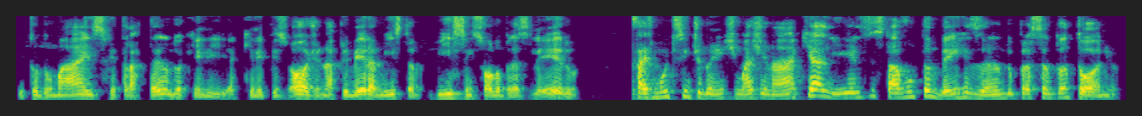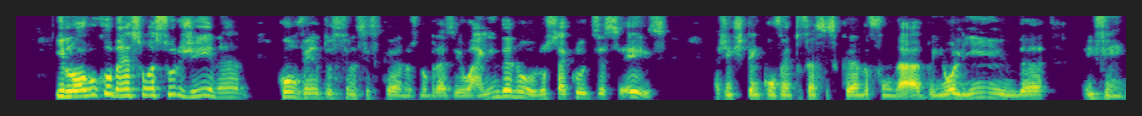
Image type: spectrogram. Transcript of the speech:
e tudo mais, retratando aquele, aquele episódio, na primeira missa, missa em solo brasileiro, faz muito sentido a gente imaginar que ali eles estavam também rezando para Santo Antônio. E logo começam a surgir né, conventos franciscanos no Brasil, ainda no, no século XVI. A gente tem convento franciscano fundado em Olinda, enfim,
